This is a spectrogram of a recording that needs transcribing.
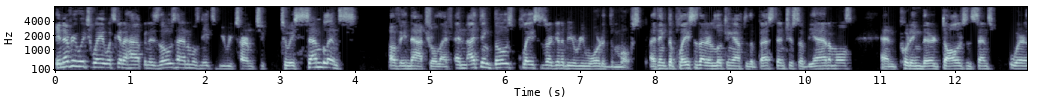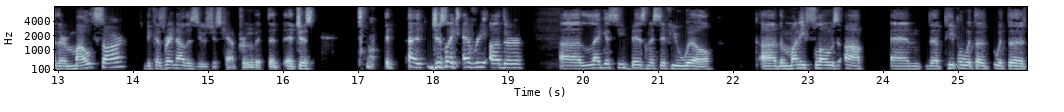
in every which way, what's going to happen is those animals need to be returned to to a semblance of a natural life, and I think those places are going to be rewarded the most. I think the places that are looking after the best interests of the animals and putting their dollars and cents where their mouths are because right now the zoos just can't prove it. That it just, it, uh, just like every other uh, legacy business, if you will, uh, the money flows up, and the people with the with the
